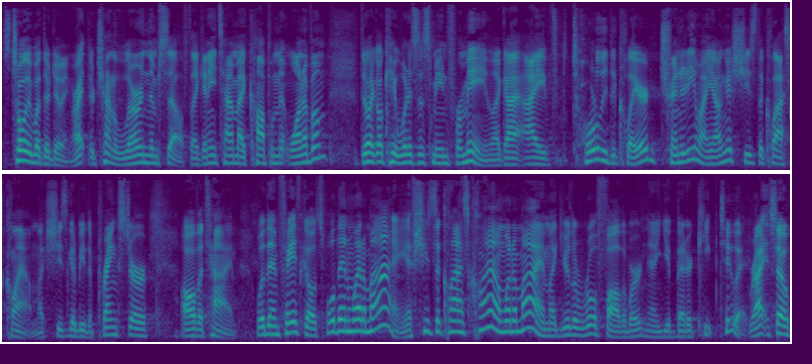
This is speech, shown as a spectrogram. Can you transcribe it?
It's totally what they're doing, right? They're trying to learn themselves. Like anytime I compliment one of them, they're like, okay, what does this mean for me? Like I, have totally declared Trinity, my youngest, she's the class clown. Like she's going to be the prankster all the time. Well, then Faith goes, well, then what am I? If she's the class clown, what am I? I'm like, you're the rule follower. Now you better keep to it, right? So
